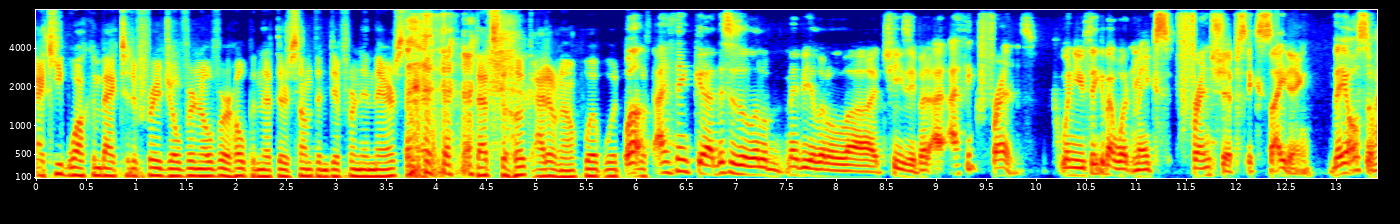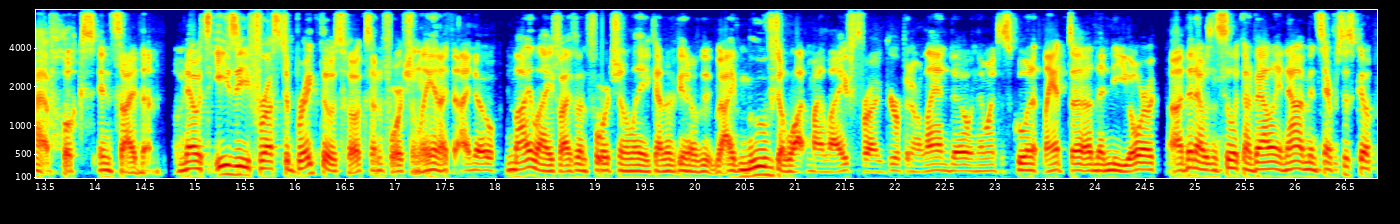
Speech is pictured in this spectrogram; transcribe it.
I keep walking back to the fridge over and over, hoping that there's something different in there. So that, that's the hook. I don't know. What, what, well, what? I think uh, this is a little, maybe a little uh, cheesy, but I, I think friends when you think about what makes friendships exciting, they also have hooks inside them. Now, it's easy for us to break those hooks, unfortunately. And I, I know my life, I've unfortunately kind of, you know, I've moved a lot in my life. I grew up in Orlando and then went to school in Atlanta and then New York. Uh, then I was in Silicon Valley and now I'm in San Francisco.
